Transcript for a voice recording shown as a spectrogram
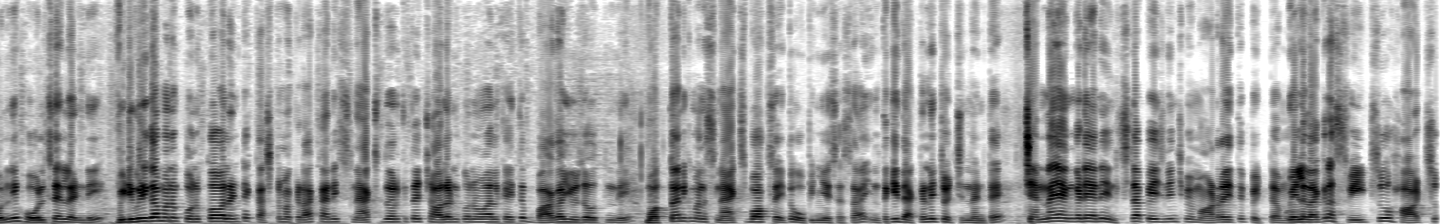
ఓన్లీ హోల్సేల్ అండి. విడివిడిగా మనం కొనుక్కోవాలంటే కష్టం అక్కడ కానీ స్నాక్స్ దొరికితే చాలు అనుకునే వాళ్ళకి అయితే బాగా యూజ్ అవుతుంది. మొత్తానికి మన స్నాక్స్ బాక్స్ అయితే ఓపెన్ చేసేసా. ఇంతకీ ఇది ఎక్కడి నుంచి వచ్చిందంటే చెన్నై అంగడి అనే ఇన్స్టా పేజ్ నుంచి మేము ఆర్డర్ అయితే పెట్టాము. వీళ్ళ దగ్గర స్వీట్స్ హాట్స్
